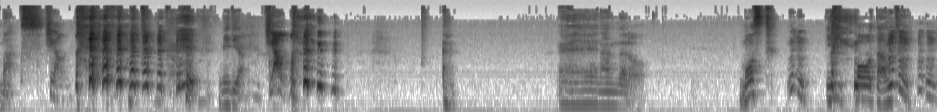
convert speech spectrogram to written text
Max 違う。ミディアム違う。えー、なんだろう Most うんうん。important うんうん。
